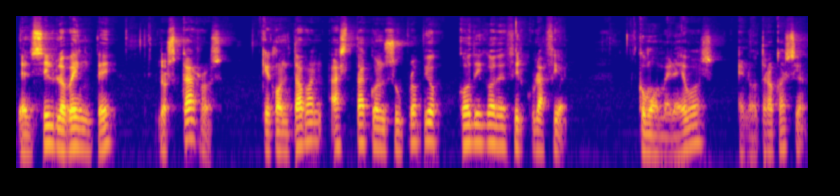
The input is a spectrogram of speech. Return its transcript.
del siglo XX los carros, que contaban hasta con su propio código de circulación, como veremos en otra ocasión.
